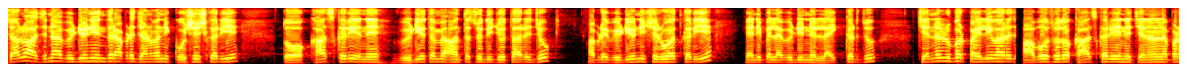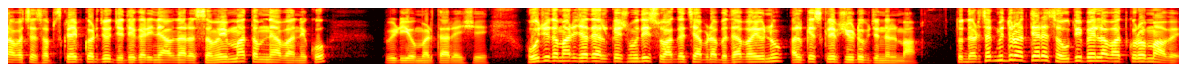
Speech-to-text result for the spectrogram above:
ચાલો આજના વિડીયોની અંદર આપણે જાણવાની કોશિશ કરીએ. તો ખાસ કરી અને વીડિયો તમે અંત સુધી જોતા રહેજો. આપણે વિડીયોની શરૂઆત કરીએ. એની પહેલાં વિડીયોને લાઇક કરજો. ચેનલ ઉપર પહેલી વાર જ આવો છો તો ખાસ કરી અને ચેનલને પણ અવશ્ય સબસ્ક્રાઇબ કરજો, જેથી કરીને આવનારા સમયમાં તમને આવા અનેકો વીડિયો મળતા રહેશે. હું છું તમારી સાથે અલ્કેશ મોદી. સ્વાગત છે આપણા બધા ભાઈઓનું અલ્કેશ ક્લિપ્સ યુટ્યુબ ચેનલમાં. તો દર્શક મિત્રો, અત્યારે સૌથી પહેલાં વાત કરવામાં આવે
